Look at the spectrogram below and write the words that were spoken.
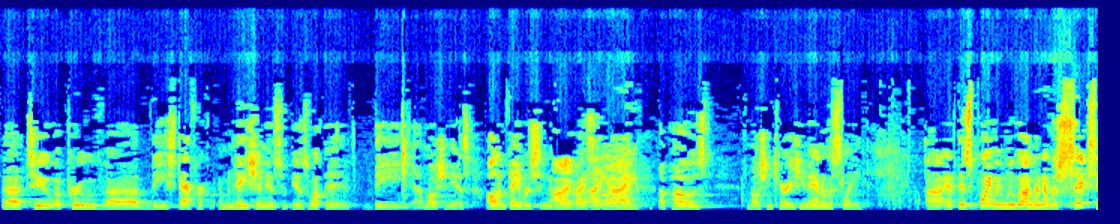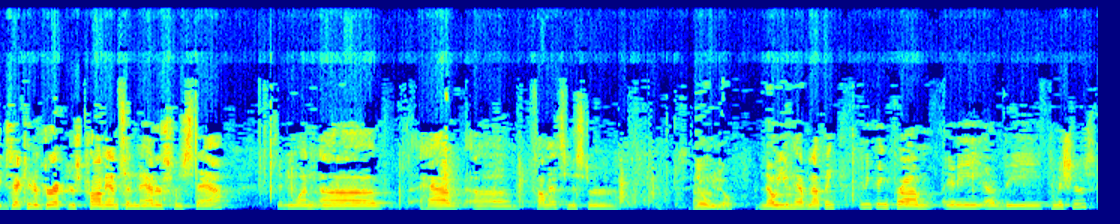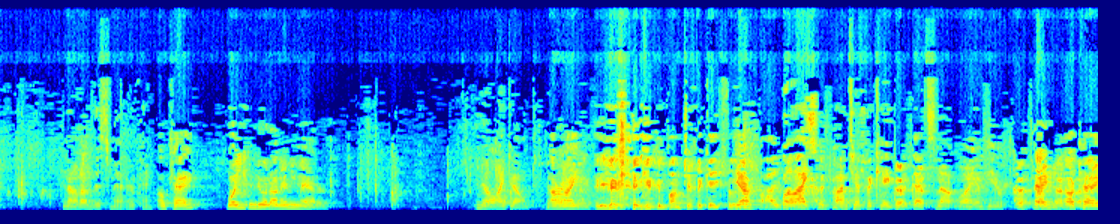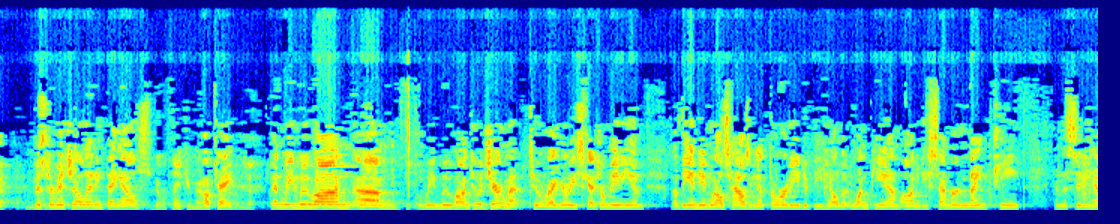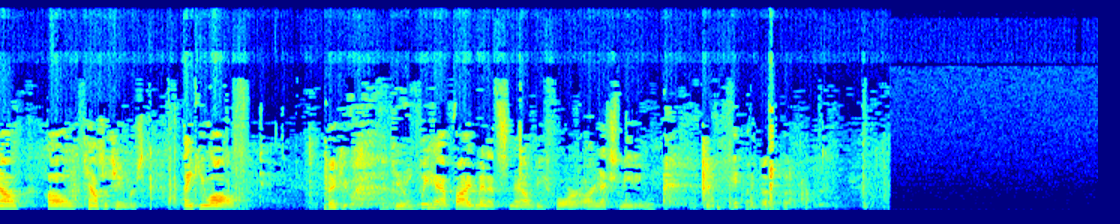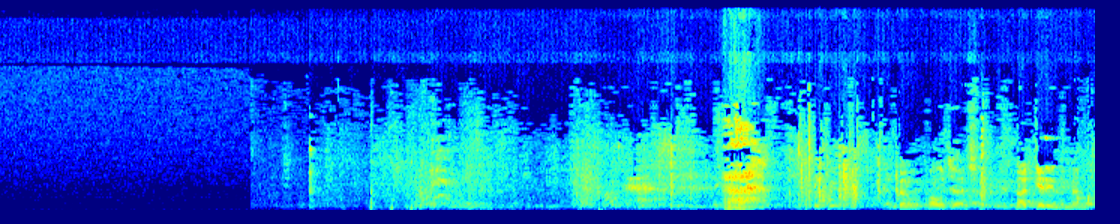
Uh, To approve uh, the staff recommendation is, is what the, the uh, motion is. All in favor signify Aye. by saying aye. Opposed? Motion carries unanimously. Uh, At this point, we move on to number six, Executive Director's comments and matters from staff. Does anyone uh, have um, comments, Mr.? No, we don't. No, you have nothing? Anything from any of the commissioners? Not on this matter, thank Okay, well, you can do it on any matter. No, I don't. All right, You can you can pontificate for the Yeah. next five minutes. Well, I could pontificate, but that's not why I'm here. okay, okay. Mr. Mitchell, anything else? No, thank you, Mayor. Okay, then we move on, um, we move on to adjournment, to a regularly scheduled meeting of, of the Indian Wells Housing Authority to be held at 1 PM on December 19th in the City Hall, Hall Council Chambers. Thank you all. Thank you. Thank you. We have five minutes now before our next meeting. I'm going to apologize for not getting the memo.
